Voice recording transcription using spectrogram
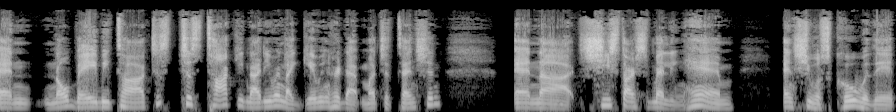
and no baby talk. Just just talking, not even like giving her that much attention. And uh, she starts smelling him, and she was cool with it.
